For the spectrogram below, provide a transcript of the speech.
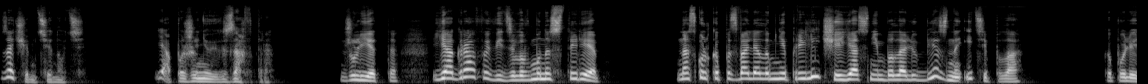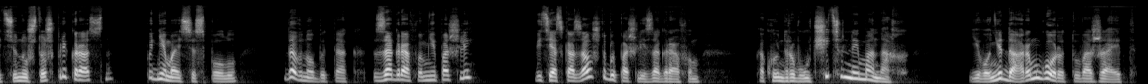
Зачем тянуть? Я поженю их завтра. Джульетта. Я графа видела в монастыре. Насколько позволяло мне приличие, я с ним была любезна и тепла. Капулетти, ну что ж, прекрасно. Поднимайся с полу. Давно бы так. За графом не пошли? Ведь я сказал, чтобы пошли за графом. Какой нравоучительный монах. Его недаром город уважает.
